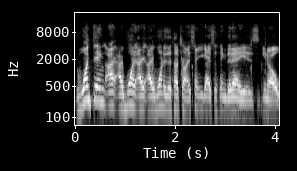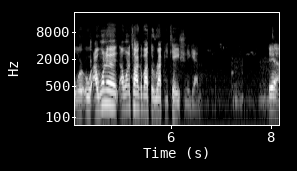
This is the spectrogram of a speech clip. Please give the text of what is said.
one thing I, I want I, I wanted to touch on, I sent you guys the thing today is you know we're, we're- I want to I want to talk about the reputation again. Yeah.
